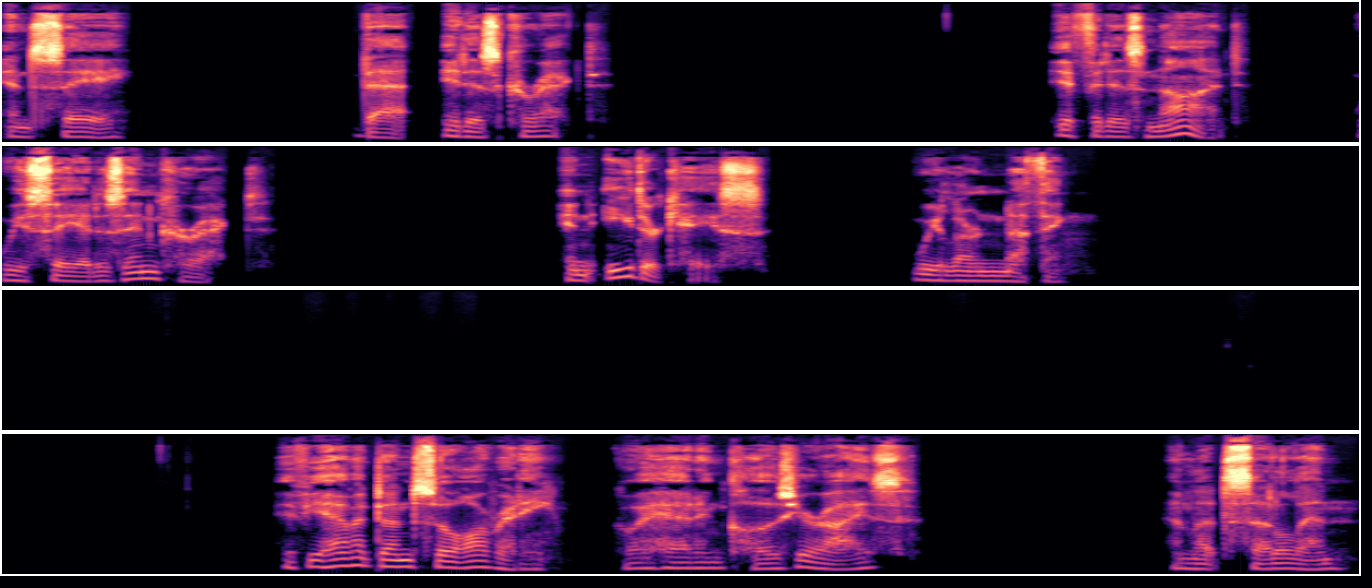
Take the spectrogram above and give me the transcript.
and say, that it is correct. If it is not, we say it is incorrect. In either case, we learn nothing. If you haven't done so already, go ahead and close your eyes and let's settle in.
